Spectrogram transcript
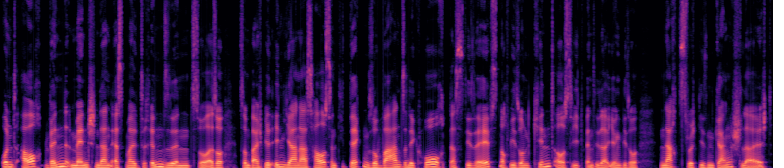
Und auch wenn Menschen dann erstmal drin sind, so, also zum Beispiel in Janas Haus sind die Decken so wahnsinnig hoch, dass die selbst noch wie so ein Kind aussieht, wenn sie da irgendwie so nachts durch diesen Gang schleicht.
